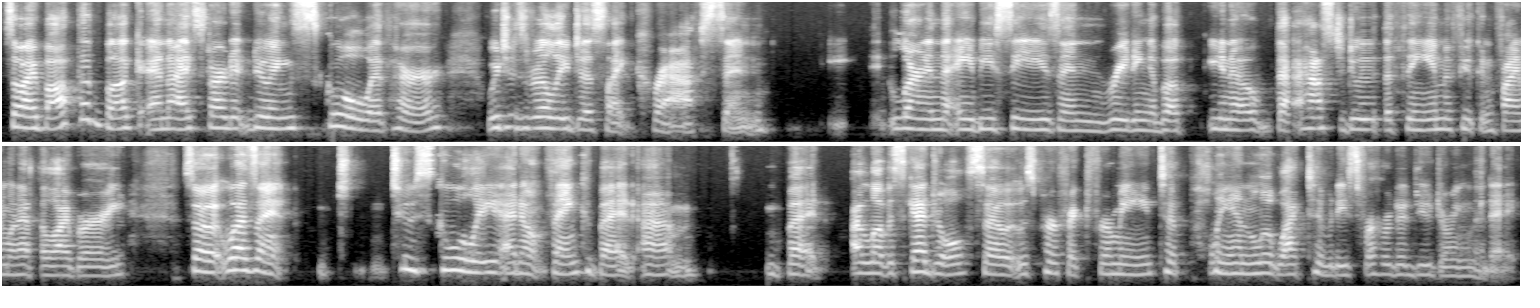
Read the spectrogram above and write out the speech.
So I bought the book and I started doing school with her, which is really just like crafts and learning the ABCs and reading a book, you know, that has to do with the theme if you can find one at the library. So it wasn't too schooly, I don't think, but um but I love a schedule, so it was perfect for me to plan little activities for her to do during the day.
